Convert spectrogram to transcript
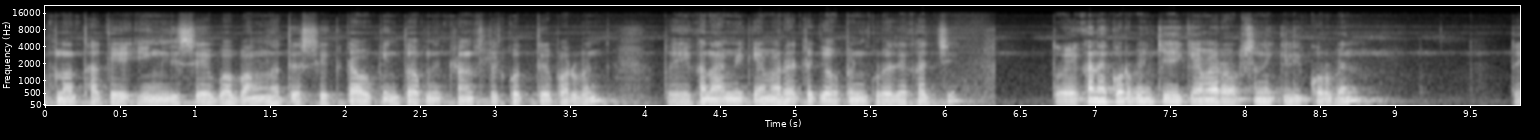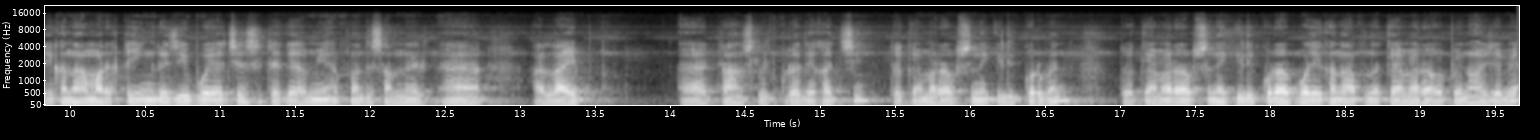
আপনার থাকে ইংলিশে বা বাংলাতে, সেটাও কিন্তু আপনি ট্রান্সলেট করতে পারবেন। তো এখানে আমি ক্যামেরাটাকে ওপেন করে দেখাচ্ছি। তো এখানে করবেন কি? এই ক্যামেরা অপশানে ক্লিক করবেন। তো এখানে আমার একটা ইংরেজি বই আছে, সেটাকে আমি আপনাদের সামনে লাইভ ট্রান্সলেট করে দেখাচ্ছি। তো ক্যামেরা অপশানে ক্লিক করবেন। তো ক্যামেরা অপশানে ক্লিক করার পর এখানে আপনার ক্যামেরা ওপেন হয়ে যাবে।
